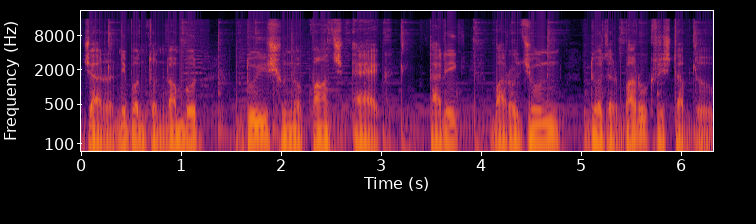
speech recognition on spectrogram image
যার নিবন্ধন নম্বর দুই শূন্য পাঁচ এক, তারিখ বারো জুন দু হাজার বারো খ্রিস্টাব্দ।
